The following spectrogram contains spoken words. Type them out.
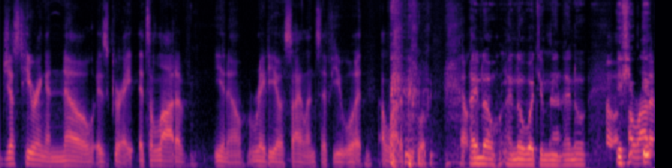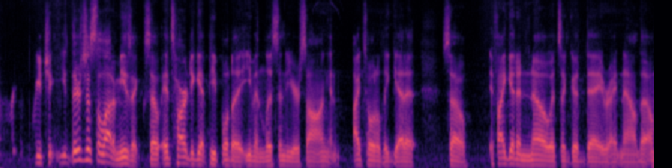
just hearing a no is great. It's a lot of you know radio silence, if you would. A lot of people. I know, I know what you mean. I know. if you, a lot if, of reaching, there's just a lot of music, so it's hard to get people to even listen to your song, and I totally get it. So if I get a no, it's a good day right now, though.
